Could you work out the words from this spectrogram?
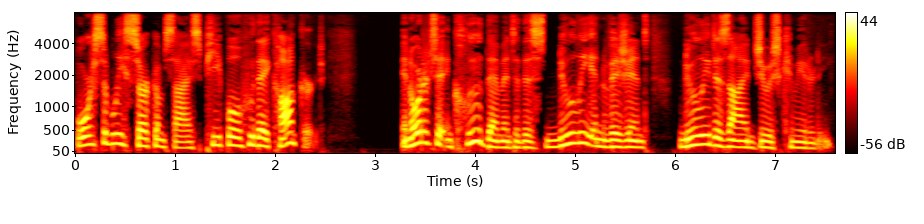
forcibly circumcise people who they conquered in order to include them into this newly envisioned, newly designed Jewish community.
